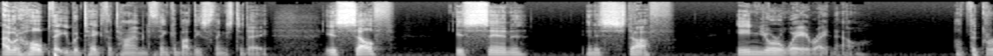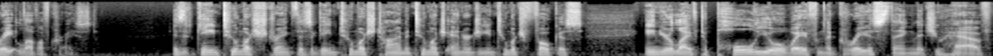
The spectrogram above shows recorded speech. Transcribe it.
I would hope that you would take the time and think about these things today. Is self, is sin, and is stuff in your way right now of the great love of Christ? Is it gain too much strength? Is it gain too much time and too much energy and too much focus in your life to pull you away from the greatest thing that you have,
